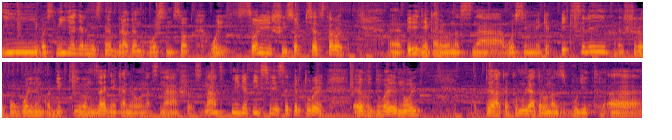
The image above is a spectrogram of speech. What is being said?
и 8-ядерный Snapdragon 800, ой, sorry, 652. Э, передняя камера у нас на 8 мегапикселей с широкоугольным объективом. Задняя камера у нас на 16 мегапикселей с апертурой f2.0. Так, аккумулятор у нас будет э,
